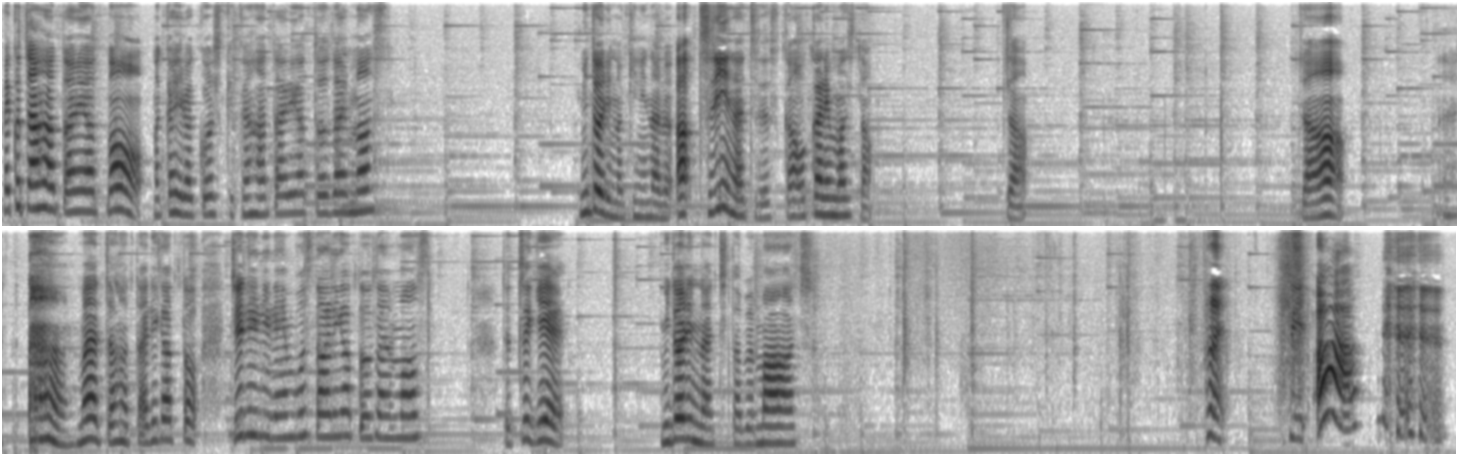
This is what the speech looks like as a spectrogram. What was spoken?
めこちゃんハートありがとう。中平公式くんハートありがとうございます。緑の気になる。あツリーのやつですか？わかりました。じゃあ。じゃあ。まやちゃんハートありがとう。ジュリリレインボースターありがとうございます。じゃあ次。緑のやつ食べます。はい。次。ああ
